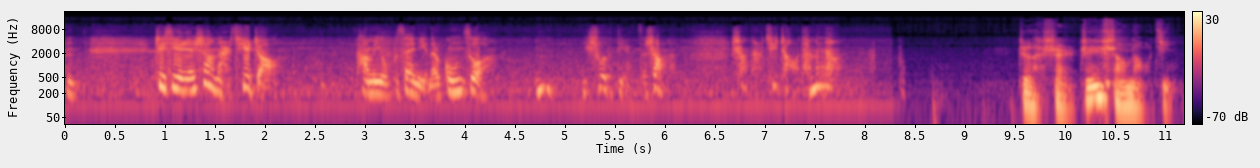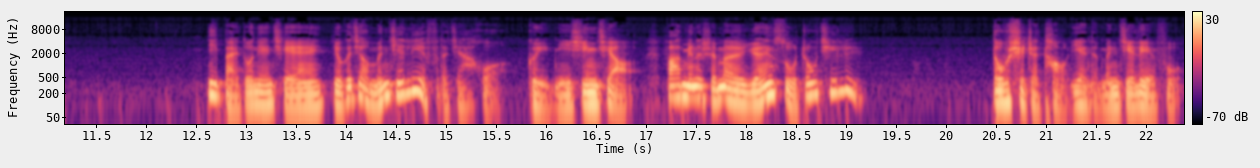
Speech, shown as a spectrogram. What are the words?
哼，这些人上哪儿去找？他们又不在你那儿工作。嗯，你说的点子上了，上哪儿去找他们呢？这事儿真伤脑筋。一百多年前，有个叫门捷列夫的家伙，鬼迷心窍，发明了什么元素周期律。都是这讨厌的门捷列夫，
